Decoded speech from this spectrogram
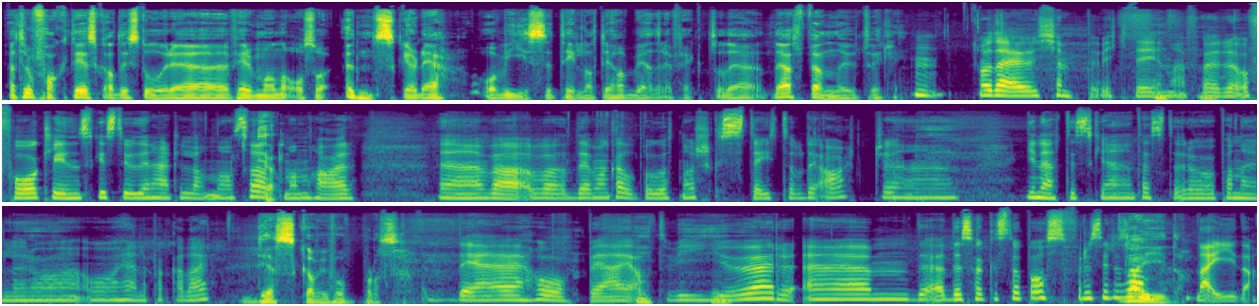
jeg tror faktisk at de store firmaene også ønsker det, å vise til at de har bedre effekt. Så det, det er spennende utvikling. Mm. Og det er jo kjempeviktig innenfor å få kliniske studier her til landet også, at ja. man har uh, hva, hva, det man kaller på godt norsk state of the art. Uh, genetiske tester og paneler og, og, hele pakka der. Det skal vi få på plass. Det håper jeg at vi mm. gjør. Um, det, det, skal ikke stå på oss, for å si det sånn. Neida. Neida.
